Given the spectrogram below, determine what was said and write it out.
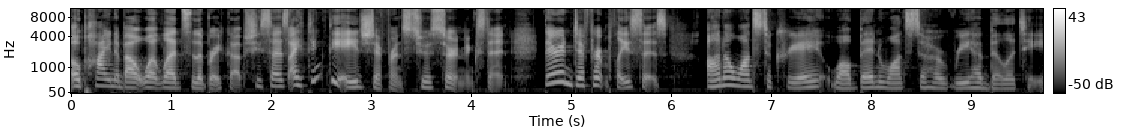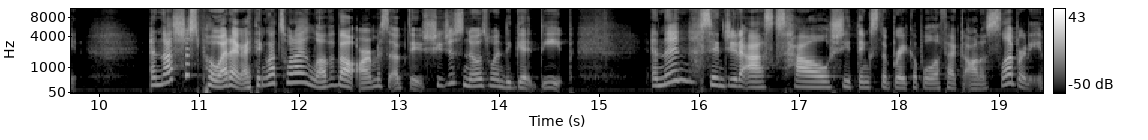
opine about what led to the breakup. She says, I think the age difference to a certain extent. They're in different places. Anna wants to create while Ben wants to rehabilitate. And that's just poetic. I think that's what I love about Armas updates. She just knows when to get deep. And then Sangeeta asks how she thinks the breakup will affect Anna's celebrity.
